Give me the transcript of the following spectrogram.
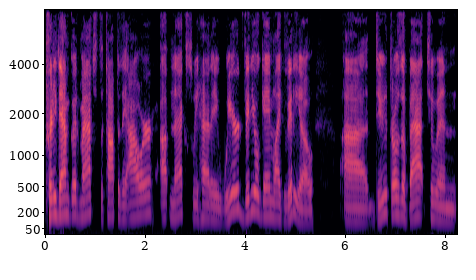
pretty damn good match at the top of the hour. Up next, we had a weird video game like video. Uh, dude throws a bat to an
